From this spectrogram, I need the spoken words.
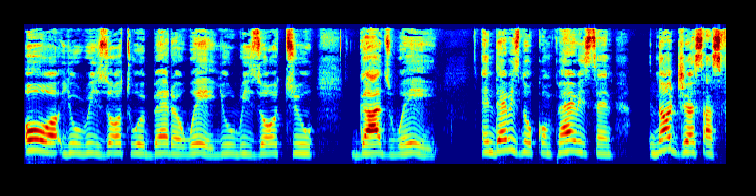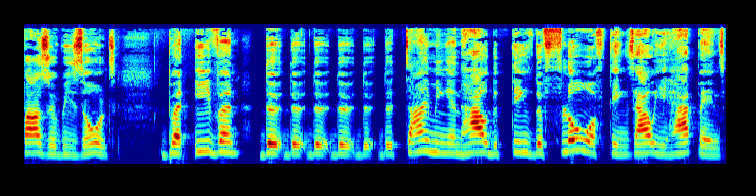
or you resort to a better way. You resort to God's way. And there is no comparison, not just as far as the results, but even the, the, the, the, the, the timing and how the things, the flow of things, how it happens.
